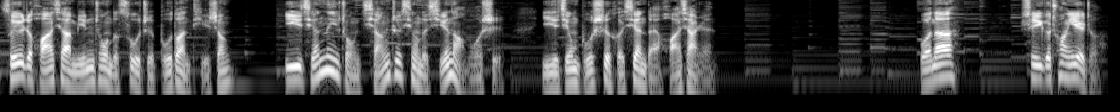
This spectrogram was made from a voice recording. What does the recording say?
随着华夏民众的素质不断提升，以前那种强制性的洗脑模式已经不适合现代华夏人。我呢，是一个创业者。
